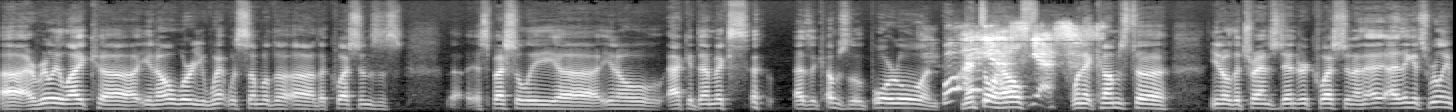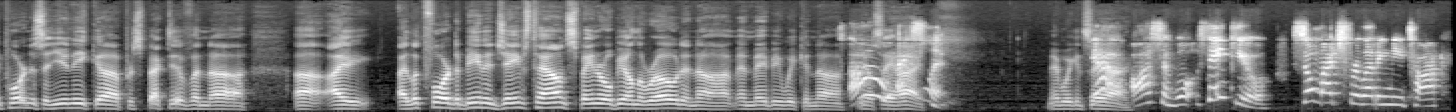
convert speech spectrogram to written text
Uh, I really like uh, you know where you went with some of the uh, the questions, especially uh, you know academics as it comes to the portal and well, mental yes, health yes. when it comes to you know the transgender question. I, I think it's really important. It's a unique uh, perspective, and uh, uh, I I look forward to being in Jamestown. Spainer will be on the road, and uh, and maybe we can uh, oh, you know, say hi. Excellent. Maybe we can say yeah, hi. awesome. Well, thank you so much for letting me talk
